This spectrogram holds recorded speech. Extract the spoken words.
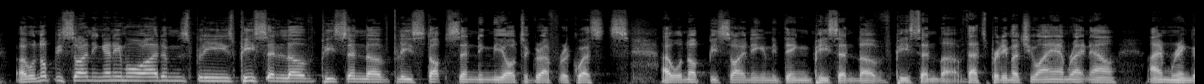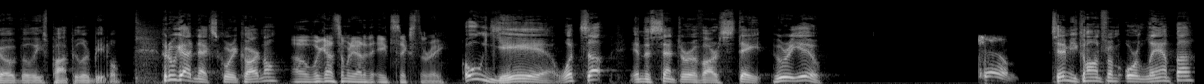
I will not be signing any more items, please. Peace and love, peace and love. Please stop sending the autograph requests. I will not be signing anything. Peace and love, peace and love. That's pretty much who I am right now. I'm Ringo, the least popular Beatle. Who do we got next, Corey Cardinal? Oh, we got somebody out of the 863. Oh, yeah. What's up in the center of our state? Who are you? Tim. Tim, you calling from Orlampa?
